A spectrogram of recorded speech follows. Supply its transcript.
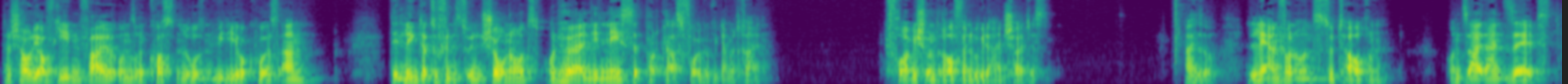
dann schau dir auf jeden Fall unseren kostenlosen Videokurs an. Den Link dazu findest du in den Show Notes und hör in die nächste Podcast-Folge wieder mit rein. Ich freue mich schon drauf, wenn du wieder einschaltest. Also, lern von uns zu tauchen und sei dein Selbst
